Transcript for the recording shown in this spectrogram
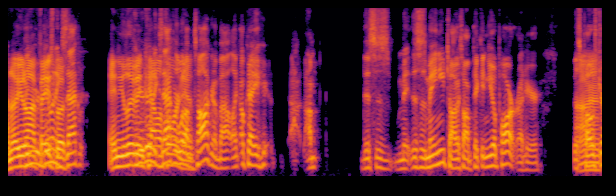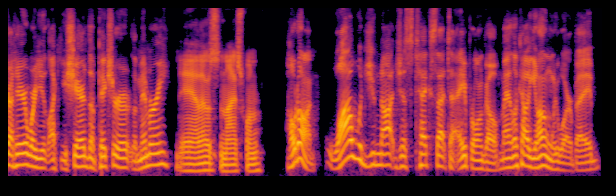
I know you don't have Facebook exactly and you live you're in doing California. exactly what I'm talking about. Like, okay, here, I, I'm this is me, this is me and you talking, so I'm picking you apart right here. This All post right. right here where you like you shared the picture, the memory. yeah, that was a nice one. Hold on. Why would you not just text that to April and go, man, look how young we were, babe?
